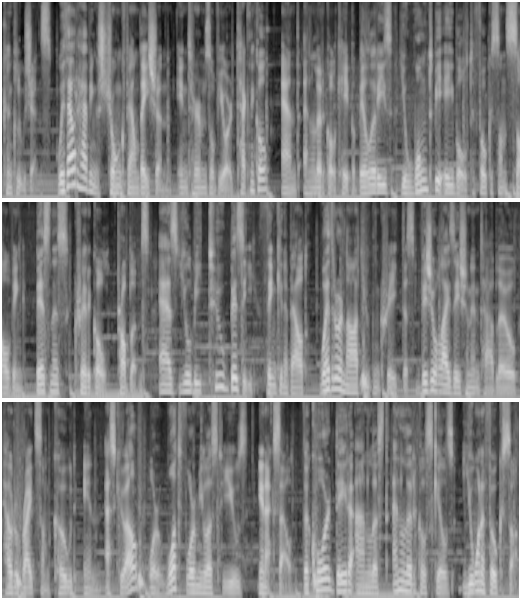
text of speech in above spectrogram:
conclusions. Without having a strong foundation in terms of your technical and analytical capabilities, you won't be able to focus on solving business critical problems problems, as you'll be too busy thinking about whether or not you can create this visualization in Tableau, how to write some code in SQL, or what formulas to use in Excel. The core data analyst analytical skills you want to focus on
